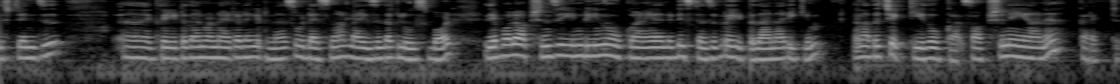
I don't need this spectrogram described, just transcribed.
distance greater than one ആയിട്ടാണ് കിട്ടുന്നത്. So does not lies in the close ball ഇതേപോലെ ഓപ്ഷൻ സിയും ഡിയും നോക്കുകയാണെങ്കിൽ അതിന്റെ ഡിസ്റ്റൻസ് ഗ്രേറ്റർ ദാൻ ആയിരിക്കും. അത് ചെക്ക് ചെയ്ത് നോക്കുക. സോ ഓപ്ഷൻ എ ആണ് കറക്റ്റ്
